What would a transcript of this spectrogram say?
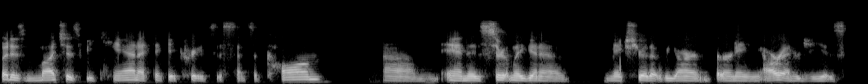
But as much as we can, I think it creates a sense of calm, um, and is certainly going to make sure that we aren't burning our energy as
